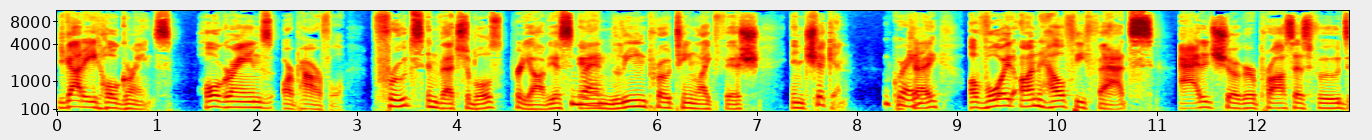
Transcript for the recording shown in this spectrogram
you got to eat whole grains. Whole grains are powerful. Fruits and vegetables, pretty obvious, Right. and lean protein like fish and chicken. Great. Okay. Avoid unhealthy fats, added sugar, processed foods,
